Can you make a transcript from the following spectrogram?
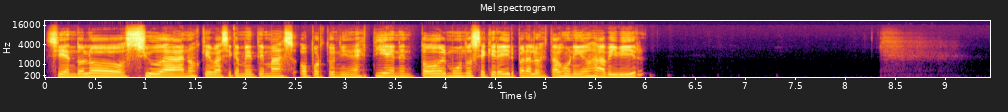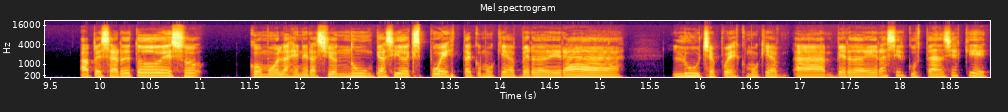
siendo los ciudadanos que básicamente más oportunidades tienen, todo el mundo se quiere ir para los Estados Unidos a vivir. A pesar de todo eso, como la generación nunca ha sido expuesta como que a verdadera lucha, pues como que a, verdaderas circunstancias que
